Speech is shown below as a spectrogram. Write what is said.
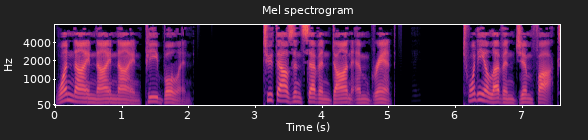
1999 P. Boland 2007 Don M. Grant 2011 Jim Fox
